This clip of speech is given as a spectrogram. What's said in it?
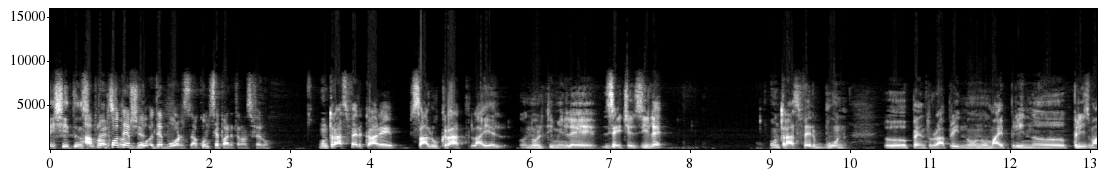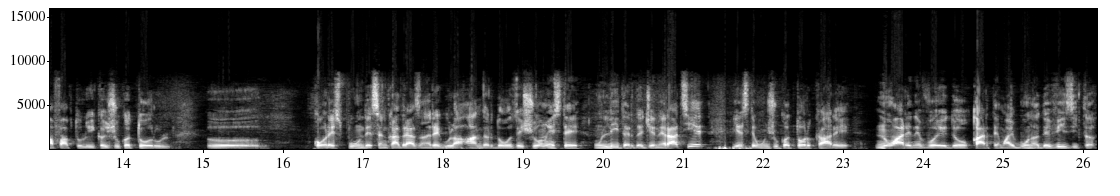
ieșit în super Apropo de, social. bo- de Borza, cum se pare transferul? Un transfer care s-a lucrat la el în ultimele 10 zile, un transfer bun uh, pentru Rapid, nu numai prin uh, prisma faptului că jucătorul uh, corespunde, se încadrează în regula Under 21, este un lider de generație, este un jucător care nu are nevoie de o carte mai bună de vizită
